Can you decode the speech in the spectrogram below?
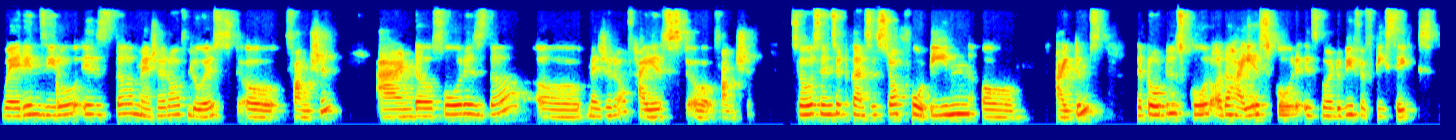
wherein zero is the measure of lowest uh, function and four is the measure of highest function. So since it consists of 14 uh, items, the total score or the highest score is going to be 56.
